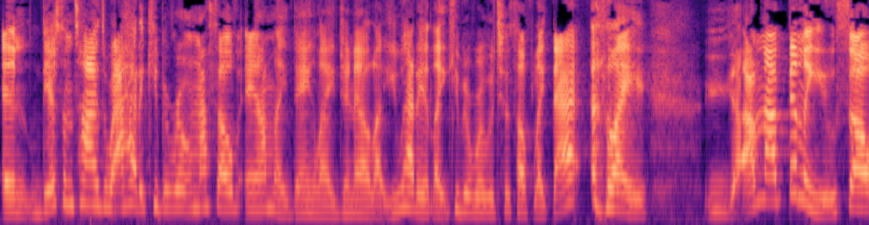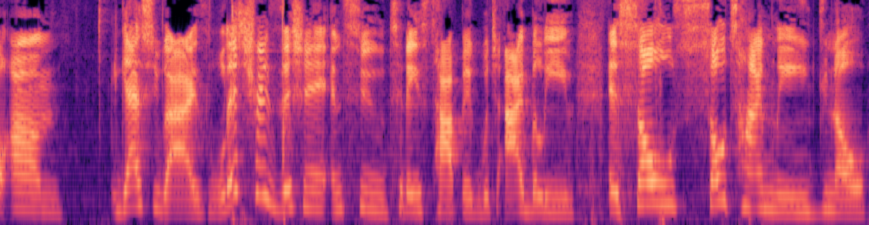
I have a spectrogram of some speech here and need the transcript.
And there's some times where I had to keep it real with myself and I'm like, dang, like Janelle, like you had to like keep it real with yourself like that. like I'm not feeling you. So um yes, you guys, let's transition into today's topic, which I believe is so, so timely, you know,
